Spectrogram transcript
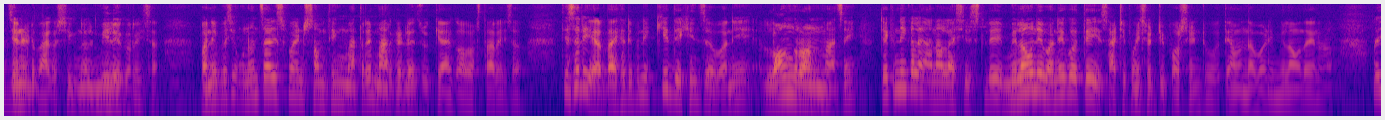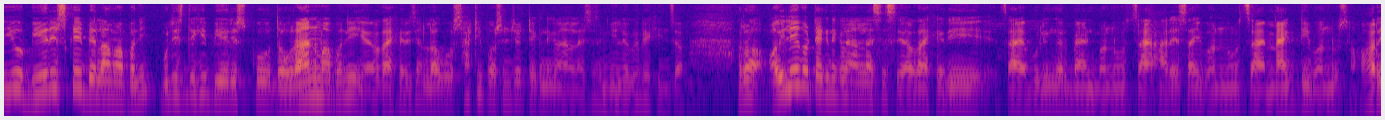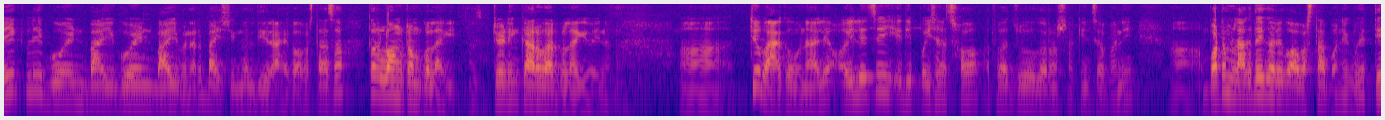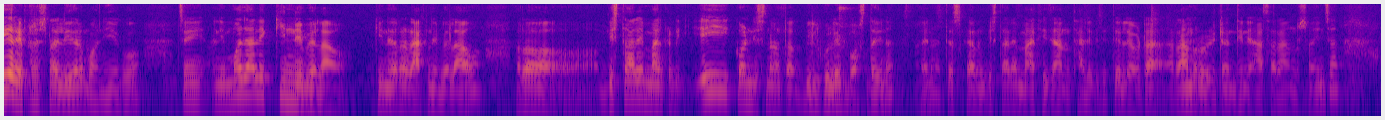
जेनेरेट भएको सिग्नल मिलेको रहेछ। भनेपछि उन्चालिस पोइन्ट समथिङ मात्रै मार्केटले झुक्क्याएको अवस्था रहेछ। त्यसरी हेर्दाखेरि पनि के देखिन्छ भने लङ रनमा चाहिँ टेक्निकल एनालाइसिसले मिलाउने भनेको त्यही साठी पैँसठी पर्सेन्ट हो। त्यहाँभन्दा बढी मिलाउँदैन। र यो बियरिसकै बेलामा पनि बुलिसदेखि बियरिसको दौरानमा पनि हेर्दाखेरि चाहिँ लगभग साठी पर्सेन्ट चाहिँ टेक्निकल एनालाइसिस मिलेको देखिन्छ। र अहिलेको टेक्निकल एनालाइसिस हेर्दाखेरि चाहे बुलिङ्गर ब्यान्ड भन्नुहोस् चाहे आरएसआई भन्नुहोस् चाहे म्याकडी भन्नुहोस् हरेकले go and buy go and buy भनेर बाई सिग्नल दिइराखेको अवस्था छ तर लङ टर्मको लागि ट्रेडिङ कारोबारको लागि होइन। त्यो भएको हुनाले अहिले चाहिँ यदि पैसा छ अथवा जो गर्न सकिन्छ भने बटम लाग्दै गरेको अवस्था भनेको पनि त्यही रेफरेन्सलाई लिएर भनिएको हो। चाहिँ अनि मजाले किन्ने बेला हो किनेर राख्ने बेला हो र बिस्तारै मार्केट यही कन्डिसनमा त बिल्कुलै बस्दैन होइन? त्यसकारण बिस्तारै माथि जान थालेपछि त्यसले एउटा राम्रो रिटर्न दिने आशा राख्न सकिन्छ।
